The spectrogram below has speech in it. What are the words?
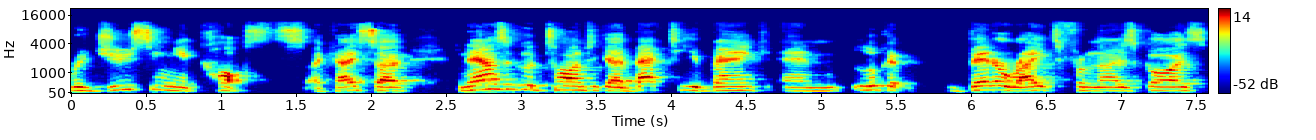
reducing your costs. Okay, so now's a good time to go back to your bank and look at better rates from those guys.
